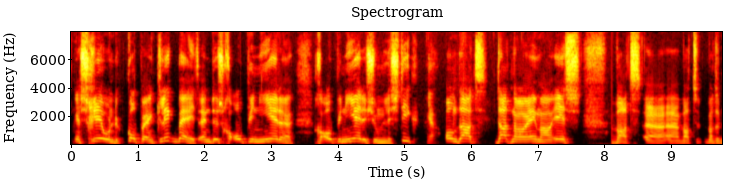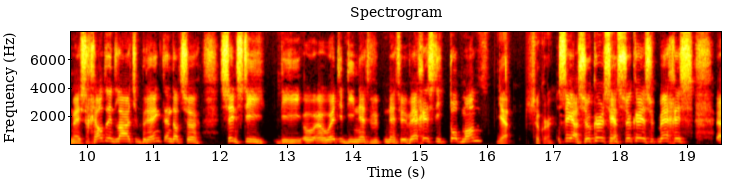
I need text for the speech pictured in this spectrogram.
En schreeuwende koppen en clickbait. En dus geopinieerde, geopinieerde journalistiek. Omdat dat nou eenmaal is wat, eh, eh, wat, wat het meeste geld in het laadje brengt. En dat ze sinds die, die hoe hoe heet die, die net, net weer weg is, die topman. Ja, Zucker. Ja, Zucker. Sinds Zucker is weg is. eh,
